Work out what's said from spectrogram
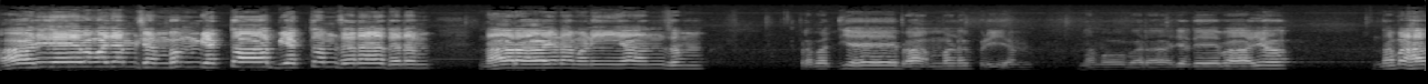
आदिदेवमजं शम्भुं व्यक्ताव्यक्तं सनातनं नारायणमणीयांसं। प्रपद्ये ब्राह्मणप्रियं नमो वराय देवाय नमः।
